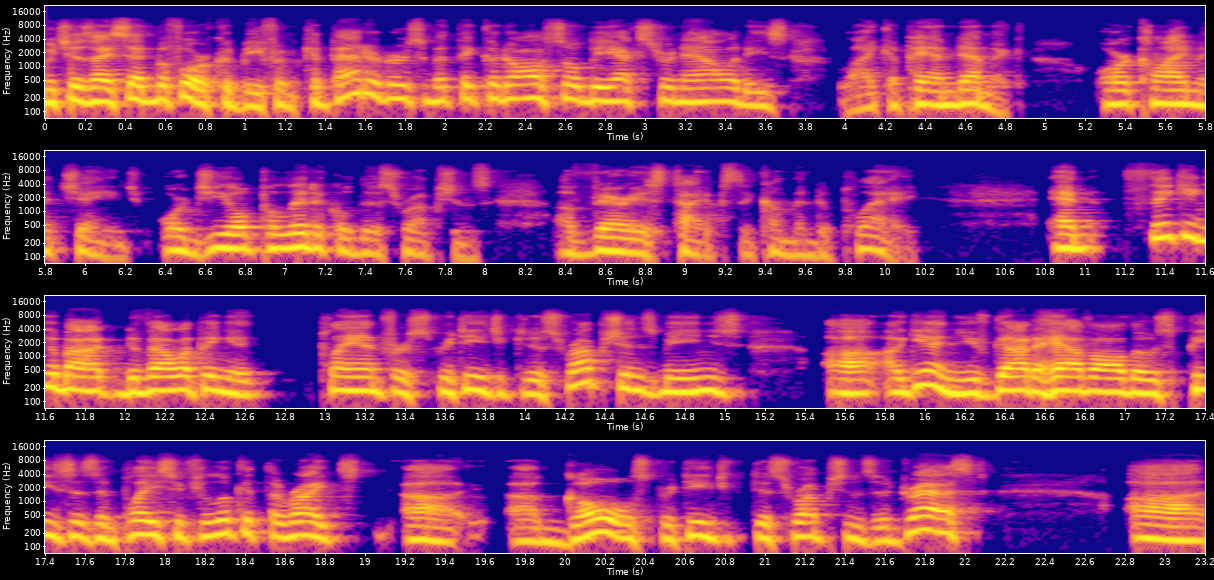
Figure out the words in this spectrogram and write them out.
Which, as I said before, could be from competitors, but they could also be externalities like a pandemic or climate change or geopolitical disruptions of various types that come into play. And thinking about developing a plan for strategic disruptions means, uh, again, you've got to have all those pieces in place. If you look at the right uh, uh, goal, strategic disruptions addressed, uh,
